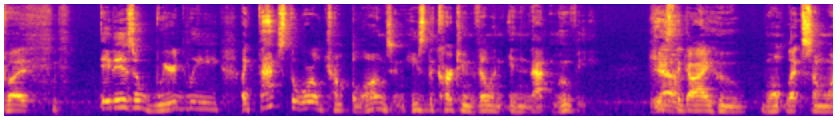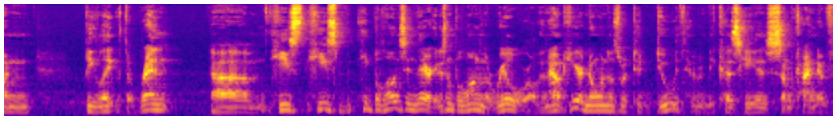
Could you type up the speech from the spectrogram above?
but. It is a weirdly like that's the world Trump belongs in. He's the cartoon villain in that movie. He's Yeah. the guy who won't let someone be late with the rent. Um, he's he's he belongs in there. He doesn't belong in the real world. And out here, no one knows what to do with him because he is some kind of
